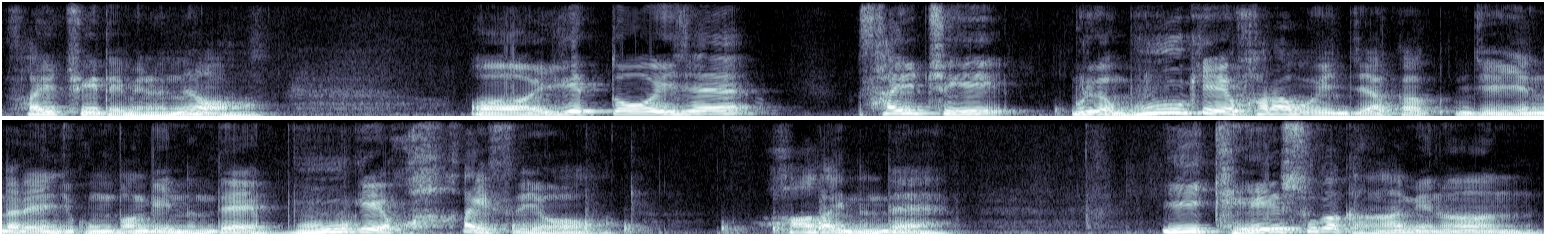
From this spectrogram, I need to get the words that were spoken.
사유축이 되면은요. 어 이게 또 이제 사유축이 우리가 무게화라고 이제 아까 이제 옛날에 이제 공부한 게 있는데 무게화가 있어요. 화가 있는데 이 개수가 강하면은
